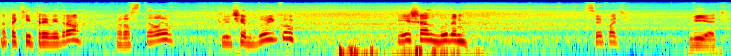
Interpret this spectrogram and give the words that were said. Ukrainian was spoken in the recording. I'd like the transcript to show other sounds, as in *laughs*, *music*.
На такі три відра розстелив, включив дуйку і зараз будемо сипати, віяти.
